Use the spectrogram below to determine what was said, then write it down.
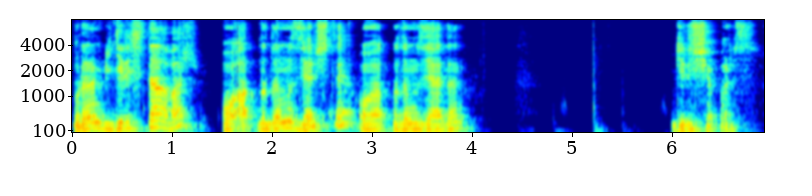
Buranın bir girişi daha var. O atladığımız yer işte. O atladığımız yerden giriş yaparız.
